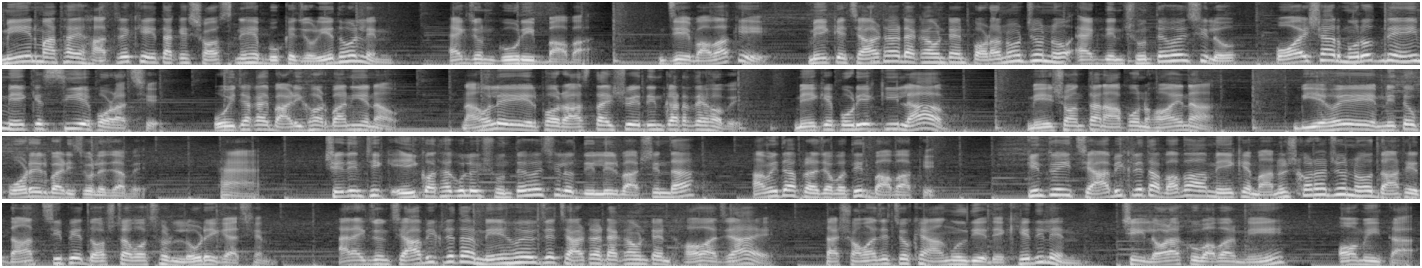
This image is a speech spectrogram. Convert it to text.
মেয়ের মাথায় হাত রেখে তাকে সস্নেহে বুকে জড়িয়ে ধরলেন একজন গরিব বাবা। যে বাবাকে মেয়েকে চার্টার্ড অ্যাকাউন্ট্যান্ট পড়ানোর জন্য একদিন শুনতে হয়েছিল, পয়সার মুরদ নেই মেয়েকে সিএ পড়াচ্ছে। ওই টাকায় বাড়িঘর বানিয়ে নাও, না হলে এরপর রাস্তায় শুয়ে দিন কাটাতে হবে। মেয়েকে পড়িয়ে কি লাভ? মেয়ে সন্তান আপন হয় না। বিয়ে হয়ে এমনিতেও পরের বাড়ি চলে যাবে। হ্যাঁ সেদিন ঠিক এই কথাগুলোই শুনতে হয়েছিল দিল্লির বাসিন্দা অমিতাভ প্রজাপতির বাবাকে। কিন্তু এই চা বিক্রেতা বাবা মেয়েকে মানুষ করার জন্য দাঁতে দাঁত চিপে দশটা বছর লড়ে গেছেন। আর একজন চা বিক্রেতার মেয়ে হয়েও যে চার্টার্ড অ্যাকাউন্ট্যান্ট হওয়া যায় তা সমাজের চোখে আঙুল দিয়ে দেখিয়ে দিলেন সেই লড়াকু বাবার মেয়ে অমিতা।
